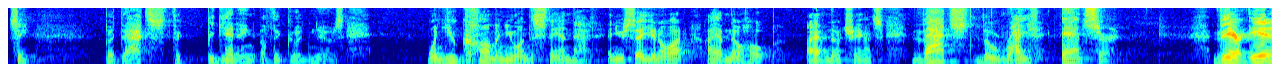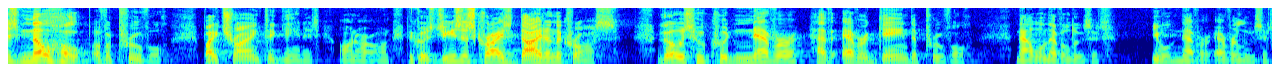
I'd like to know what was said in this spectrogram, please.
See, but that's the beginning of the good news. When you come and you understand that, and you say, you know what, I have no hope. I have no chance. That's the right answer. There is no hope of approval by trying to gain it on our own because Jesus Christ died on the cross. Those who could never have ever gained approval now will never lose it. You will never, ever lose it.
